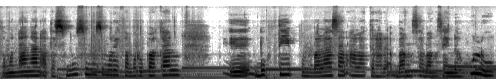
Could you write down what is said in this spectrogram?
kemenangan atas musuh-musuh mereka merupakan eh, bukti pembalasan Allah terhadap bangsa-bangsa yang dahulu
